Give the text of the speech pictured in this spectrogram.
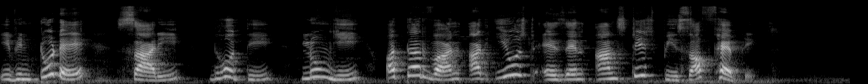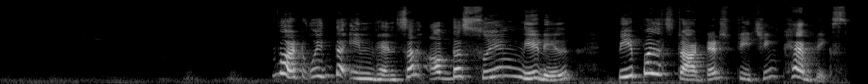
Even today, sari, dhoti, lungi or turban are used as an unstitched piece of fabric. But with the invention of the sewing needle, people started stitching fabrics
